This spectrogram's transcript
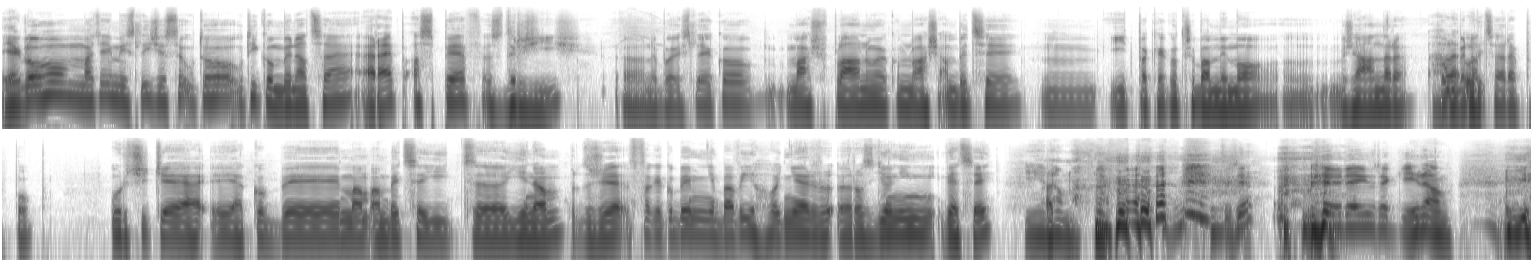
Jak dlouho, Matěj, myslíš, že se u toho, u té kombinace rap a zpěv zdržíš? Eh, Nebo jestli jako máš v plánu, jako máš ambici mm, jít pak jako třeba mimo eh, žánr kombinace rap pop? Určitě jakoby mám ambice jít eh, jinam, protože fakt jakoby mě baví hodně ro- rozdílné věci. Jinam. Cože? Dej řek jinam. Je-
